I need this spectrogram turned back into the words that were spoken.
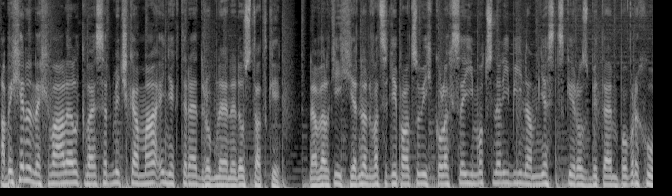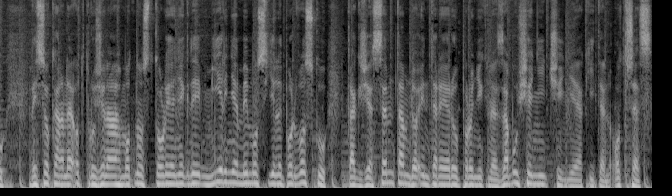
Abych jen nechválil, Q7 má i některé drobné nedostatky. Na velkých 21-palcových kolech se jí moc nelíbí na městsky rozbitém povrchu. Vysoká neodpružená hmotnost kol je někdy mírně mimo síly podvozku, takže sem tam do interiéru pronikne zabušení či nějaký ten otřes.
